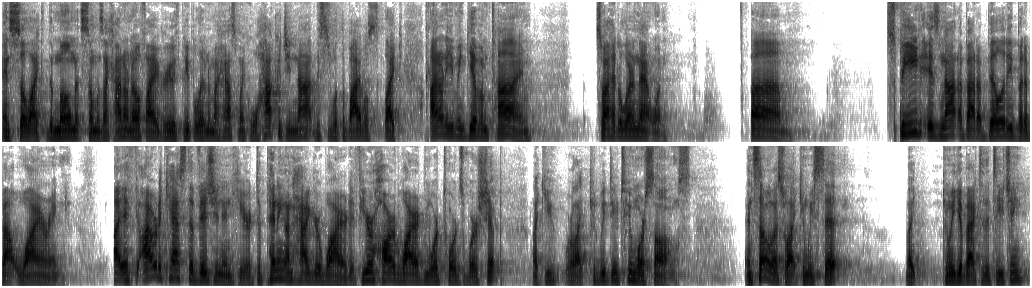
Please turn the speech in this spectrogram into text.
And so, like, the moment someone's like, I don't know if I agree with people living in my house, I'm like, well, how could you not? This is what the Bible's like. I don't even give them time. So I had to learn that one. Um, speed is not about ability, but about wiring. Uh, if I were to cast a vision in here, depending on how you're wired, if you're hardwired more towards worship, like you were like, could we do two more songs? And some of us were like, can we sit? Like, can we get back to the teaching?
